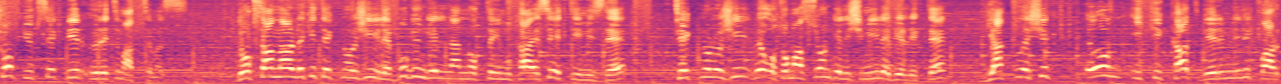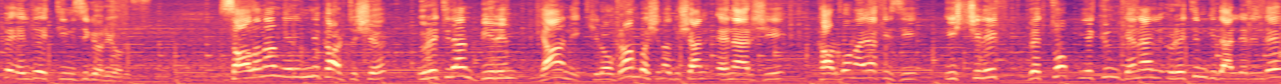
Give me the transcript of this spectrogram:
çok yüksek bir üretim hattımız. 90'lardaki teknoloji ile bugün gelinen noktayı mukayese ettiğimizde teknoloji ve otomasyon gelişimiyle birlikte yaklaşık 12 kat verimlilik farkı elde ettiğimizi görüyoruz. Sağlanan verimlilik artışı üretilen birim yani kilogram başına düşen enerji, karbon ayak izi, işçilik ve topyekün genel üretim giderlerinde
